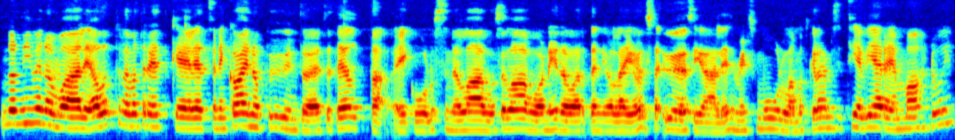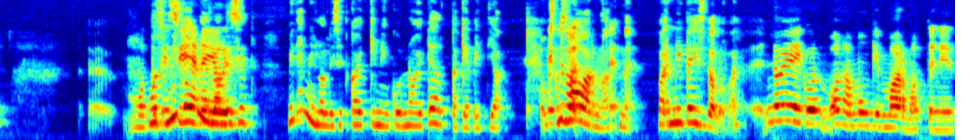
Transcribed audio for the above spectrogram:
No nimenomaan, eli aloittelevat retkeilijät, se niin kaino pyyntö, että se teltta ei kuulu sinne laavuun. Se laavu on niitä varten, joilla ei ole sitä yösiä, eli esimerkiksi muulla, mutta kyllähän mä sitten siihen viereen mahduin. Mutta Mut siis siihen ei olisi... Sit, miten niillä oli sitten kaikki niin noi telttakepit ja onko ne vaarnat ne? Vai niitä ei sitten ollut vai? No ei, kun onhan munkin marmotti, niin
